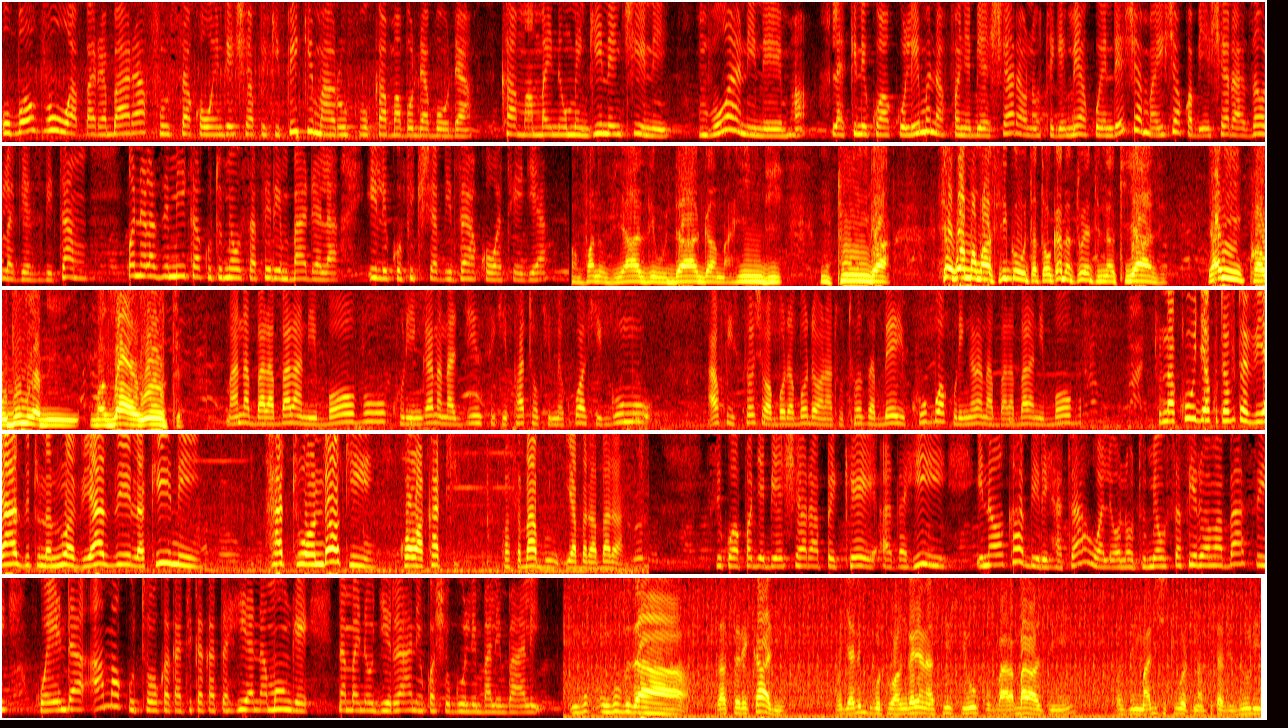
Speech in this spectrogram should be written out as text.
Ubovu wa barabara fursa kwa waendesha pikipiki maarufu kama bodaboda. Kama maeneo mengine nchini, mvua ni neema, lakini kwa wakulima na wafanyabiashara wanaotegemea kuendesha maisha kwa biashara zao la viazi vitamu, wanalazimika kutumia usafiri mbadala ili kufikisha bidhaa kwa wateja. Kwa mfano viazi, udaga, mahindi, mpunga. Sio kwamba masigo utatokana tu eti na kiazi, yaani kwa ujumla ni mazao yote. Maana barabara ni bovu kulingana na jinsi kipato kimekuwa kigumu, alafu isitoshe wabodaboda wanatutoza bei kubwa kulingana na barabara ni bovu. Tunakuja kutafuta viazi, tunanunua viazi, lakini hatuondoki kwa wakati kwa sababu ya barabara. Si kwa wafanyabiashara pekee, adha hii inawakabiri hata wale wanaotumia usafiri wa mabasi kwenda ama kutoka katika kata hii ya Namonge na maeneo jirani kwa shughuli mbalimbali. Nguvu za, za serikali wajaribu kutuangalia na sisi huku barabara wazimalishe tuwe tunapita vizuri.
